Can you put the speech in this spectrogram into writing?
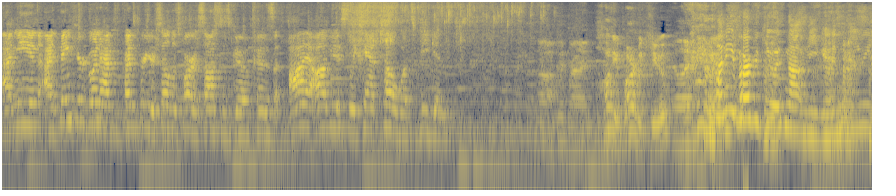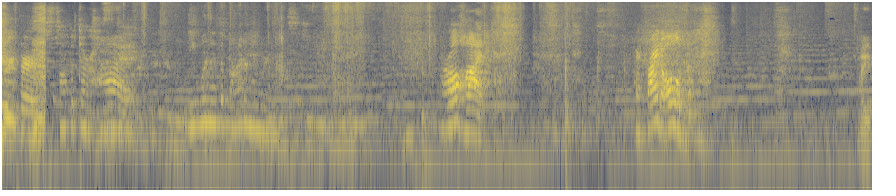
I mean, I think you're going to have to fend for yourself as far as sauces go, because I obviously can't tell what's vegan. Oh, right. Honey barbecue? You're like, Honey barbecue is not vegan. You eat it first. Oh, but they're hot. Eat one at the bottom ones. They're all hot. I fried all of them. Are you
